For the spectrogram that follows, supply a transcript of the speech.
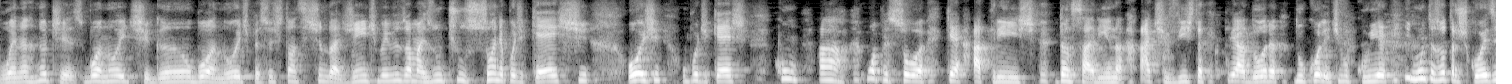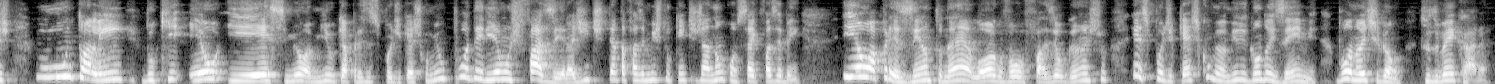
Buenas noches. Boa noite, Chigão. Boa noite, pessoas que estão assistindo a gente. Bem-vindos a mais um Tio Sônia Podcast. Hoje, um podcast com ah, uma pessoa que é atriz, dançarina, ativista, criadora do coletivo queer e muitas outras coisas, muito além do que eu e esse meu amigo que apresenta esse podcast comigo poderíamos fazer. A gente tenta fazer misto quente e já não consegue fazer bem. E eu apresento, né? Logo vou fazer o gancho, esse podcast com meu amigo Igão 2M. Boa noite, Igão. Tudo bem, cara?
